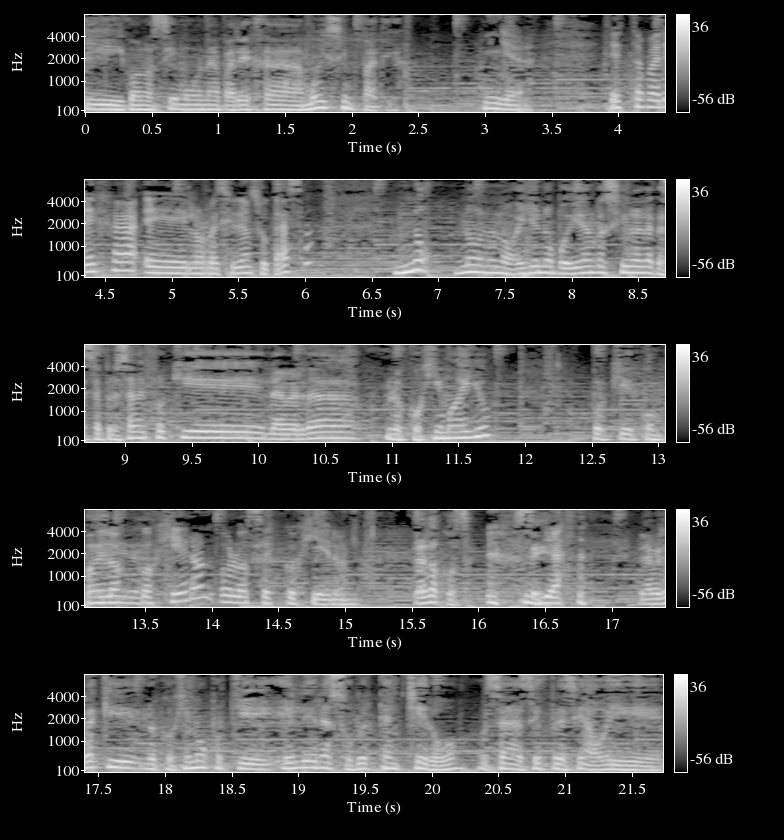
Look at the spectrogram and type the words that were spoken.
y conocimos una pareja muy simpática. Ya. ¿Esta pareja eh, lo recibió en su casa? No, no, no, no, ellos no podían recibirlo en la casa, pero ¿sabes por qué la verdad los cogimos a ellos? Porque el compadre... ¿Los cogieron o los escogieron? Las dos cosas. Sí. ya. La verdad es que lo escogimos porque él era súper canchero, o sea, siempre decía, oye,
